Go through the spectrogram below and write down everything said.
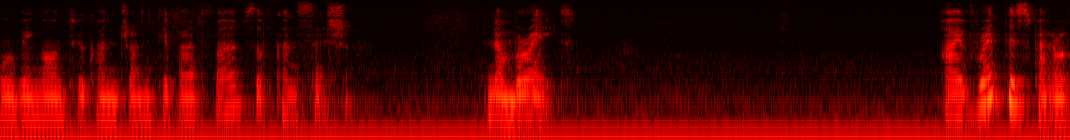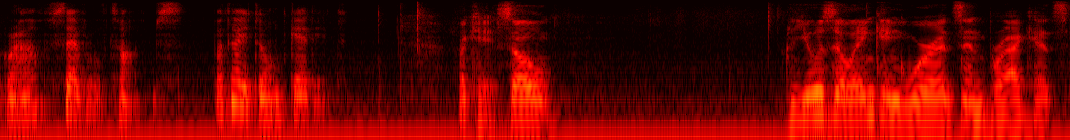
Moving on to conjunctive adverbs of concession. Number 8. I've read this paragraph several times, but I don't get it. Okay, so use the linking words in brackets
